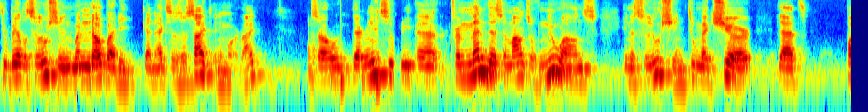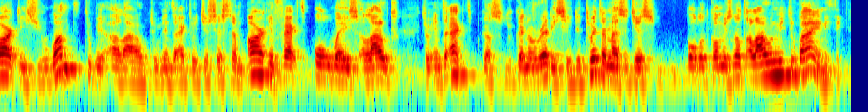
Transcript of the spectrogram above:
to build a solution when nobody can access a site anymore, right? So there needs to be a tremendous amount of nuance in a solution to make sure that parties you want to be allowed to interact with your system are in fact always allowed to interact because you can already see the Twitter messages Bol.com is not allowing me to buy anything.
